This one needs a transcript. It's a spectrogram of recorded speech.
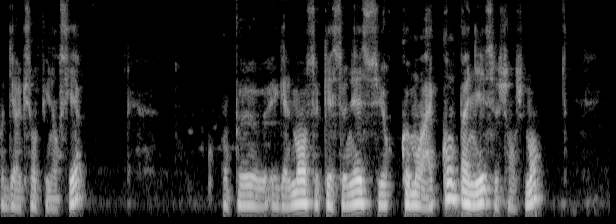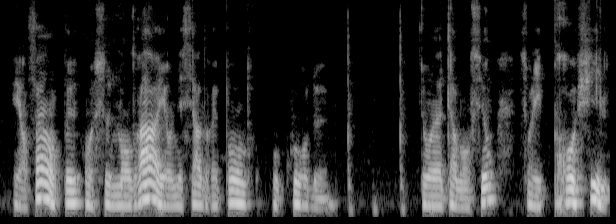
en direction financière. On peut également se questionner sur comment accompagner ce changement. Et enfin, on se demandera, et on essaiera de répondre au cours de, de mon intervention, sur les profils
